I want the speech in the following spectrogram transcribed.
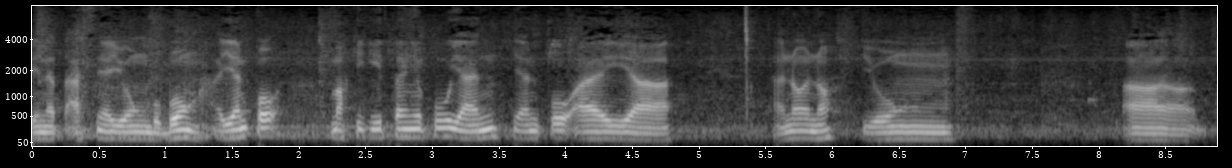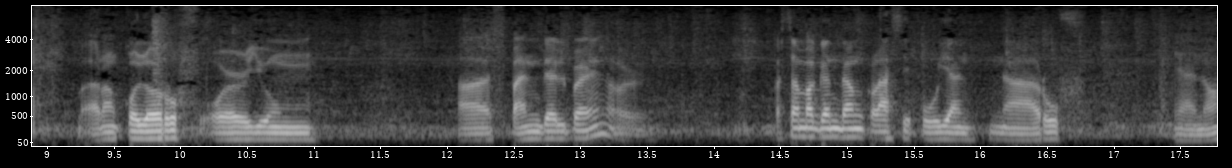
pinataas niya yung bubong. Ayan po, makikita niyo po 'yan. Yan po ay uh, ano no, yung uh, parang color roof or yung uh, spandrel ba yun or basta magandang klase po yan na roof. Yan no.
